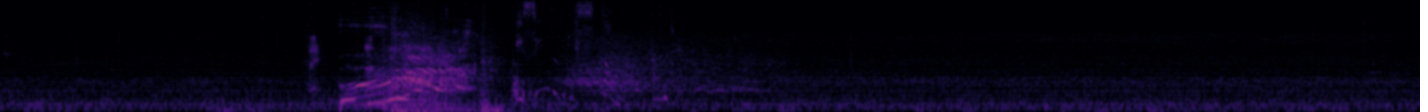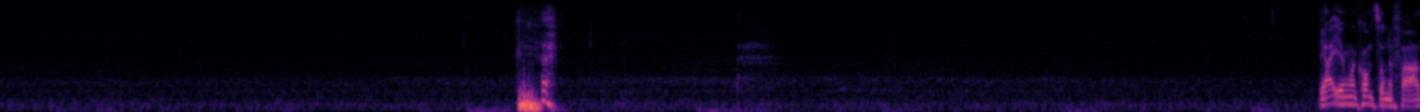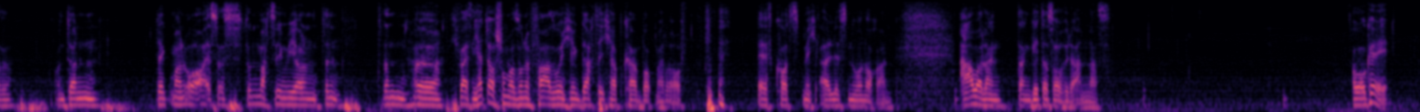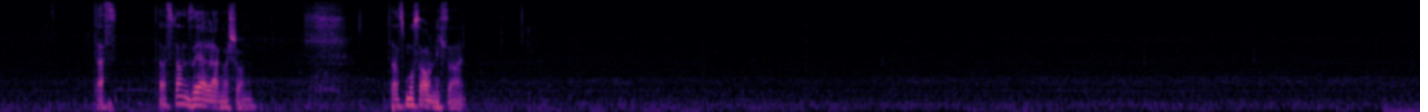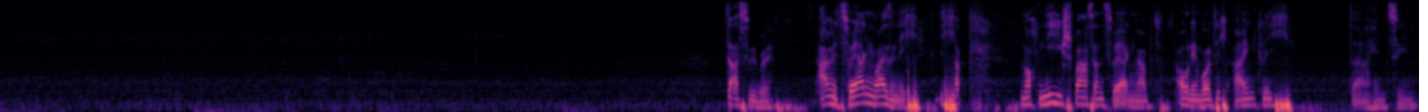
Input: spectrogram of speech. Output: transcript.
Ja, irgendwann kommt so eine Phase. Und dann denkt man, oh, ist das, dann macht es irgendwie und dann, dann äh, ich weiß nicht, ich hatte auch schon mal so eine Phase, wo ich dachte, ich habe keinen Bock mehr drauf. es kotzt mich alles nur noch an. Aber dann, dann geht das auch wieder anders. Aber okay. Das, das dann sehr lange schon. Das muss auch nicht sein. Das ist übel. Aber mit Zwergen weiß ich nicht. Ich habe noch nie Spaß an Zwergen gehabt. Oh, den wollte ich eigentlich dahin ziehen.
